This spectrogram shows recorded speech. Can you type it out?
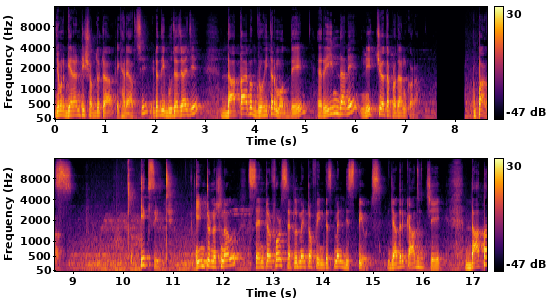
যেমন গ্যারান্টি শব্দটা এখানে আছে। এটা দিয়ে বোঝা যায় যে দাতা এবং গ্রহিতার মধ্যে ঋণ দানে নিশ্চয়তা প্রদান করা। পাঁচ ICSID international centre for settlement of investment disputes, যাদের কাজ হচ্ছে দাতা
